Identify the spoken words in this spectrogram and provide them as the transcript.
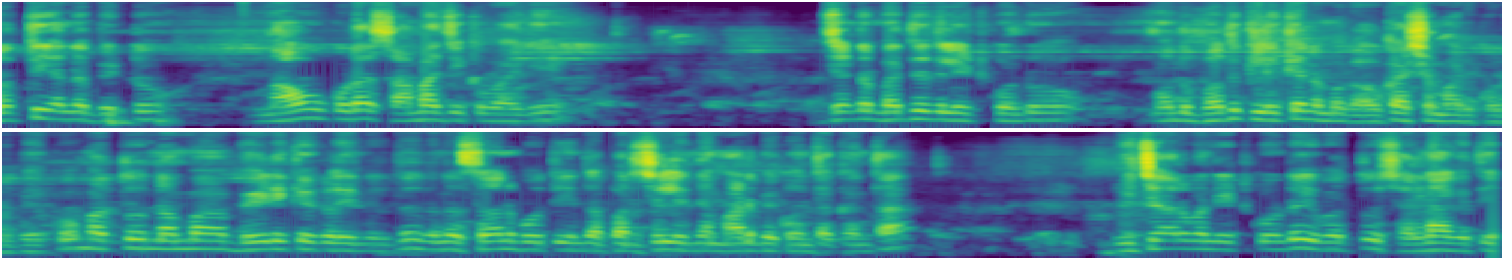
ವೃತ್ತಿಯನ್ನು ಬಿಟ್ಟು ನಾವು ಕೂಡ ಸಾಮಾಜಿಕವಾಗಿ ಜನರ ಮಧ್ಯದಲ್ಲಿ ಇಟ್ಕೊಂಡು ಒಂದು ಬದುಕಲಿಕ್ಕೆ ನಮಗೆ ಅವಕಾಶ ಮಾಡಿಕೊಡ್ಬೇಕು ಮತ್ತು ನಮ್ಮ ಬೇಡಿಕೆಗಳೇನಿರುತ್ತೆ ಅದನ್ನು ಸಹಾನುಭೂತಿಯಿಂದ ಪರಿಶೀಲನೆ ಮಾಡಬೇಕು ಅಂತಕ್ಕಂಥ ವಿಚಾರವನ್ನು ಇಟ್ಕೊಂಡು ಇವತ್ತು ಶರಣಾಗತಿ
